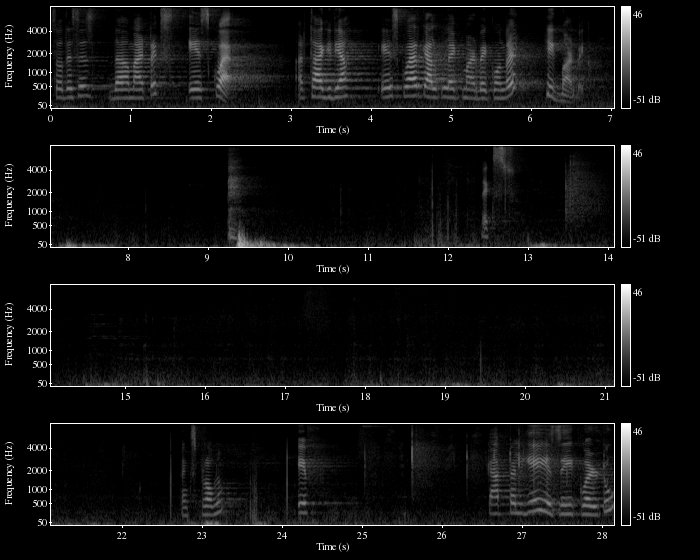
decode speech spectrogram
So this is the matrix A square. ಅರ್ಥ ಆಗಿದೆಯಾ ಎ ಸ್ಕ್ವೇರ್ ಕ್ಯಾಲ್ಕುಲೇಟ್ ಮಾಡಬೇಕು ಅಂದರೆ ಹೀಗೆ ಮಾಡಬೇಕು next Next problem. If capital A is equal to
